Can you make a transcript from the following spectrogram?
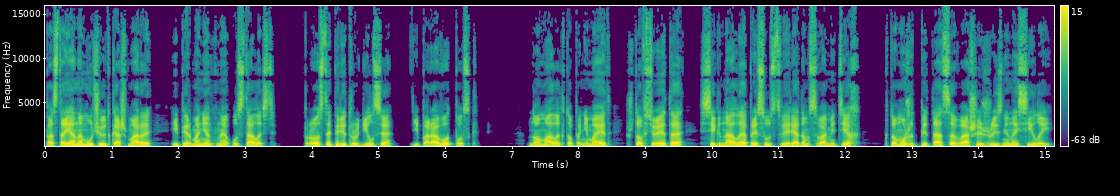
Постоянно мучают кошмары и перманентная усталость. Просто перетрудился, и пора в отпуск. Но мало кто понимает, что все это — сигналы о присутствии рядом с вами тех, кто может питаться вашей жизненной силой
